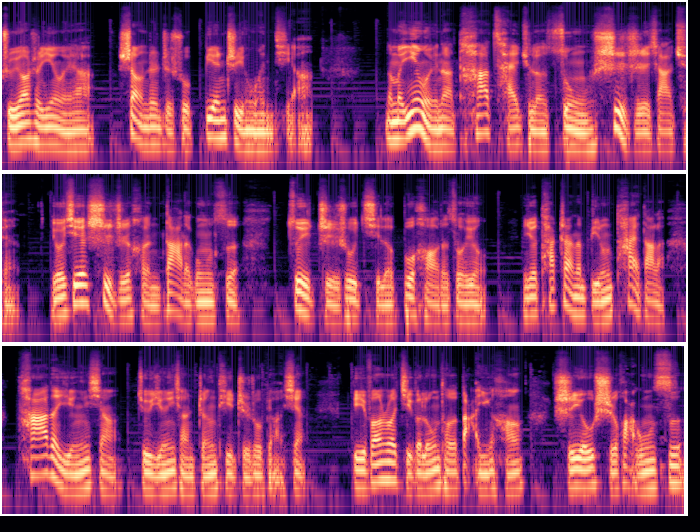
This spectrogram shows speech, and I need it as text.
主要是因为啊，上证指数编制有问题啊。那么因为呢，它采取了总市值加权，有些市值很大的公司对指数起了不好的作用，也就它占的比重太大了，它的影响就影响整体指数表现。比方说几个龙头的大银行、石油石化公司，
